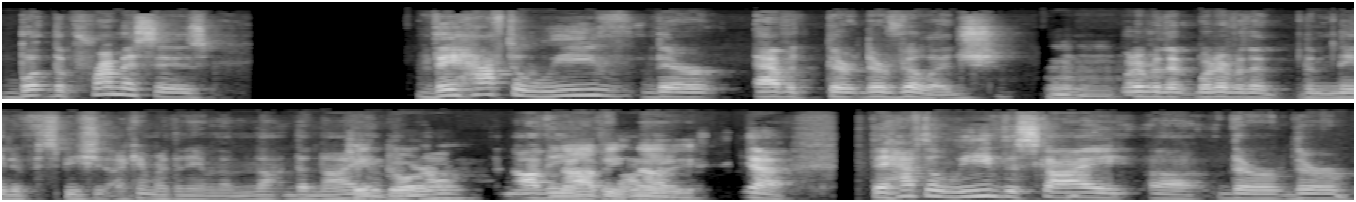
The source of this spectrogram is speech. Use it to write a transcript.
But the premise is, they have to leave their avi- their their village, Mhm. whatever the whatever the, the native species. I can't remember the name of them. Not the Nai, Navi, Navi, Navi. Navi. Yeah, they have to leave the sky, uh, their their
